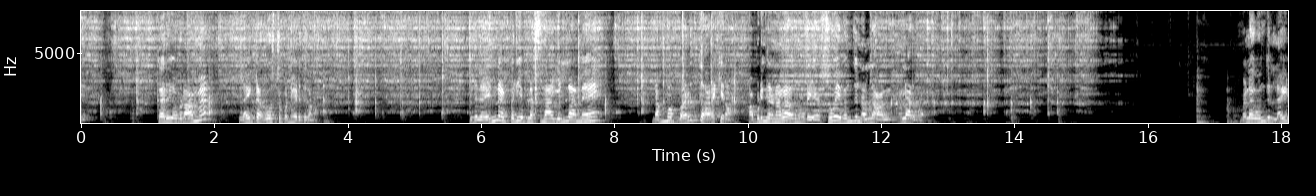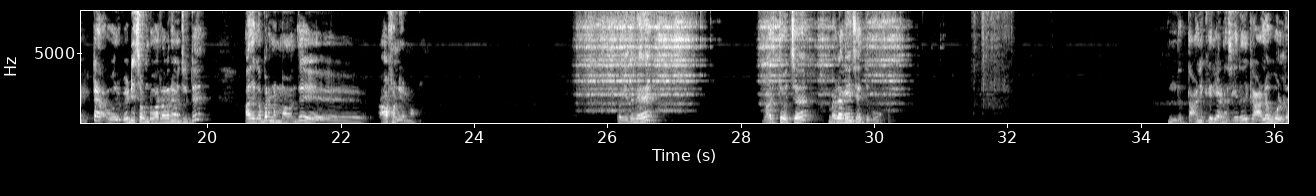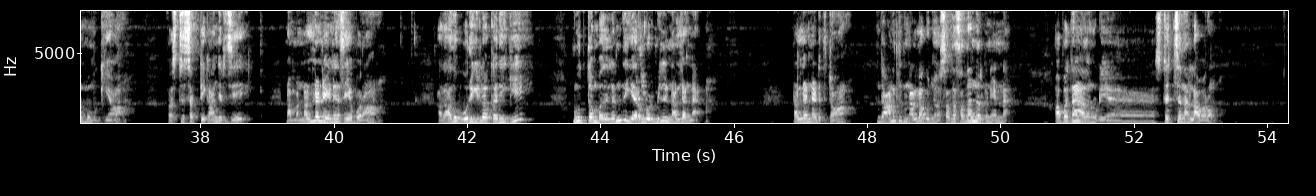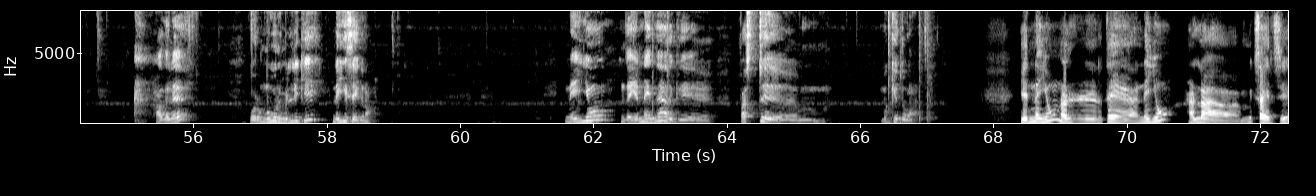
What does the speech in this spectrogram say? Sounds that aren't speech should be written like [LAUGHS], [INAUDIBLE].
கருக விடாமல் லைட்டாக ரோஸ்ட் பண்ணி எடுத்துக்கணும். இதில் என்ன பெரிய ப்ளஸ்னால் எல்லாமே நம்ம வறுத்து அரைக்கிறோம் அப்படிங்கிறனால அதனுடைய சுவை வந்து நல்லா நல்லா இருக்கும். மிளகு வந்து லைட்டாக ஒரு வெடி சவுண்டு வர வரையும் வச்சுக்கிட்டு அதுக்கப்புறம் நம்ம வந்து ஆஃப் பண்ணிடணும். இப்போ இதில் வறுத்து வச்ச மிளகையும் சேர்த்துக்குவோம். இந்த தாளிக்கறியான செய்கிறதுக்கு அளவுகள் ரொம்ப முக்கியம். ஃபஸ்ட்டு சட்டி காஞ்சிருச்சு. நம்ம நல்லெண்ணெயிலையும் செய்ய போகிறோம் அதாவது ஒரு கிலோ கறிக்கு நூற்றம்பதுலேருந்து இரநூறு மில்லி நல்லெண்ணெய். நல்லெண்ணெய் எடுத்துட்டோம். இந்த ஆணத்துக்கு நல்லா கொஞ்சம் சத சதன்னு இருக்கணும் எண்ணெய். அப்போ தான் அதனுடைய ஸ்ட்ரெச்சை நல்லா வரும். அதில் ஒரு நூறு மில்லிக்கு நெய் சேர்க்குறோம். நெய்யும் இந்த எண்ணெயும் தான் அதுக்கு ஃபஸ்ட்டு முக்கியத்துவம். எண்ணெயும் நல் தே நெய்யும் நல்லா மிக்ஸ் ஆயிடுச்சு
